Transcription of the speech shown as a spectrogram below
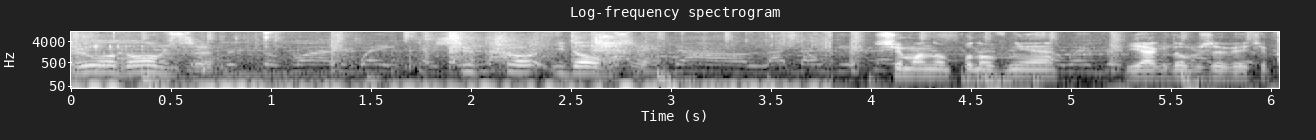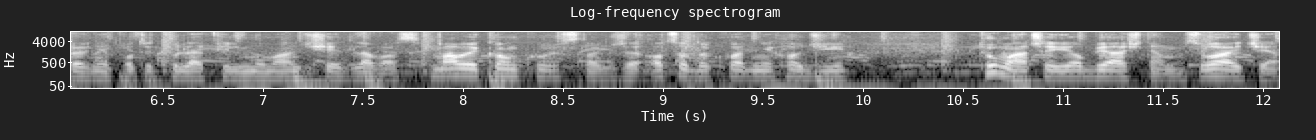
Było dobrze. Szybko i dobrze. Siemano ponownie. Jak dobrze wiecie pewnie po tytule filmu mam dzisiaj dla Was mały konkurs, także o co dokładnie chodzi tłumaczę i objaśniam. Słuchajcie,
